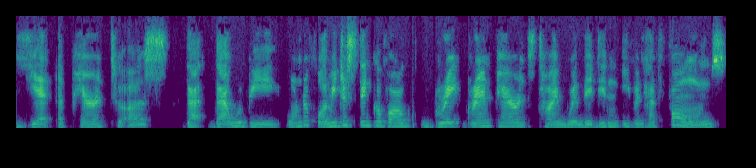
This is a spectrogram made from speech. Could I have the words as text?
yet apparent to us that that would be wonderful. I mean just think of our great grandparents time when they didn't even have phones.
